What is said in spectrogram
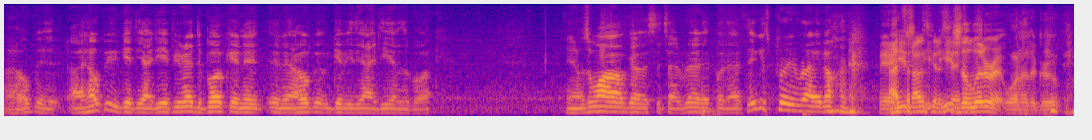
I hope it I hope you get the idea if you read the book and it and I hope it would give you the idea of the book. You know, it was a while ago since I read it, but I think it's pretty right on. Yeah, That's he's, what I was gonna he's say. the literate one of the group.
